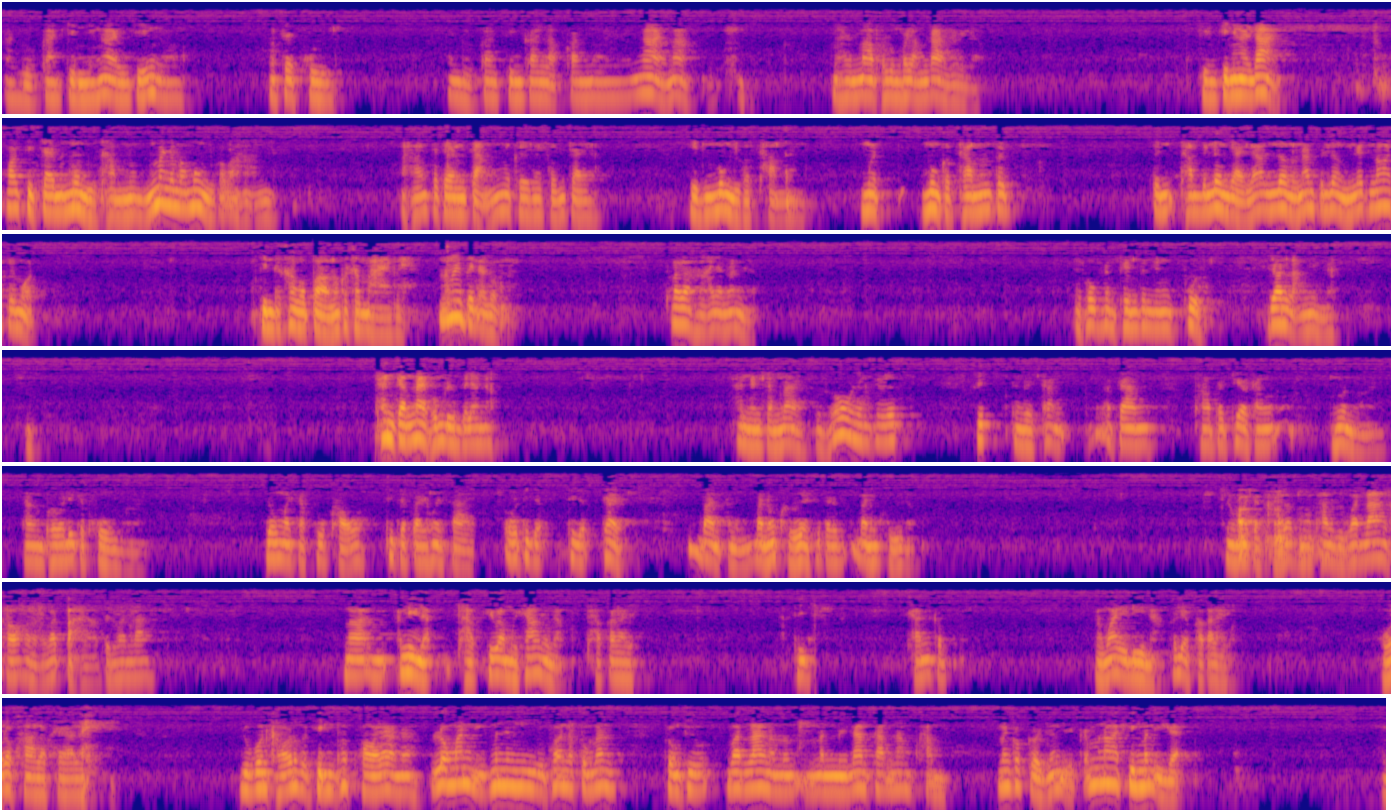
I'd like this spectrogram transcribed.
การอยู่การกินนี่ง่ายจริงเนาะไม่ใช่คุยการอยู่การกินการหลับการนอนง่ายมากมาให้มาพลุงพลังได้เลยอะกินกินยังไงได้เพราะจิตใจมันมุ่งอยู่ทำนู่นมันจะมามุ่งอยู่กับอาหาร อาหารแต่แกงจังไม่เคยมาสนใจกินมุ่งอยู่กับธรรมเมื่อมุ่งกับธรรมไปเป็นทำเป็นเรื่องใหญ่แล้ว เรื่องเหล่านั้นเป็นเรื่องเล็กน้อยไปหมด กินแต่ข้าวเปล่ามันก็สบายไปมันไม่เป็นอารมณ์เพราะเราหาอย่างนั้นเนี่ยไอ้พวกน้ำเพนเป็นยังพูด ย้อนหลังหนึ่งนะท่านจำได้ผมลืมไปแล้วนะ ท่านยังจำได้โอ้ยังเล็กคิดตั้งแต่ท่านอาจารย์พาไปเที่ยวทางนู่นทางอำเภอวดิจภูมิลงมาจากภูเขาที่จะไปห้วยทราย โอ้ที่จะที่จะใช่บ้านอันนั้นบ้านน้องขือที่ไปบ้านน้องขือเนาะลงมาจากเขาแล้วมาพักอยู่วัดล่างเขาวัดป่าเป็นวัดล่าง มาอันนี้แหละผักที่ว่ามือเช้านี่แหละผักอะไร ที่ ชั้นกับหน่อไม้ดีๆนะเขาเรียกผักอะไร โหระพาระแคอะไร อยู่บนเขาแล้วก็กินพอพอแล้วนะลงมันอีกมันยังมีอยู่เพราะตรงนั้น ตรงที่วัดล่างนะมันมันมีน้ำซับน้ำคำมันก็เกิดอย่างนั้นอีกก็น่ากินมันอีกแหละ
